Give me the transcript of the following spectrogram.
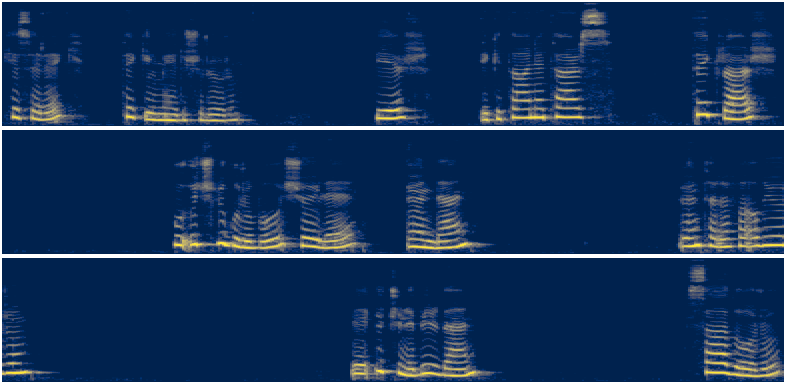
keserek tek ilmeğe düşürüyorum. 1 2 tane ters tekrar bu üçlü grubu şöyle önden ön tarafa alıyorum ve üçünü birden sağa doğru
